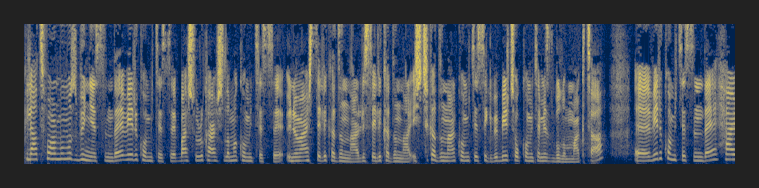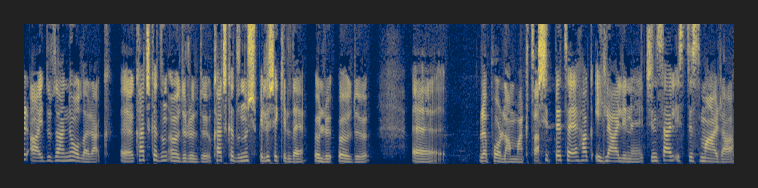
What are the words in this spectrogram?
Platformumuz bünyesinde veri komitesi, başvuru karşılama komitesi, üniversiteli kadınlar, liseli kadınlar, işçi kadınlar komitesi gibi birçok komitemiz bulunmakta. E, veri komitesinde her ay düzenli olarak e, kaç kadın öldürüldüğü, kaç kadının şüpheli şekilde ölü, öldüğü, raporlanmakta. Şiddete, hak ihlaline, cinsel istismara,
